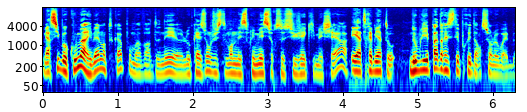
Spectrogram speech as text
Merci beaucoup Maribel en tout cas pour m'avoir donné euh, l'occasion justement de m'exprimer sur ce sujet qui m'est cher et à très bientôt. N'oubliez pas de rester prudent sur le web.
